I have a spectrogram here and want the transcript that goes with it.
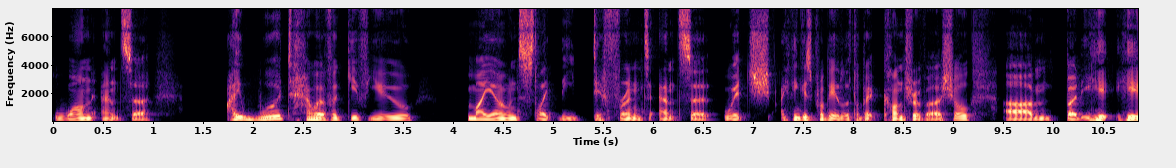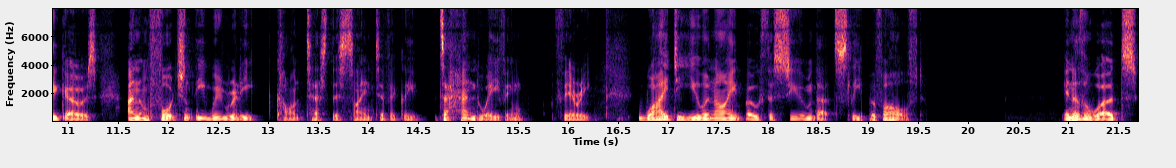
one answer. I would, however, give you my own slightly different answer, which I think is probably a little bit controversial, um, but he- here goes. And unfortunately, we really can't test this scientifically. It's a hand waving theory. Why do you and I both assume that sleep evolved? In other words,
